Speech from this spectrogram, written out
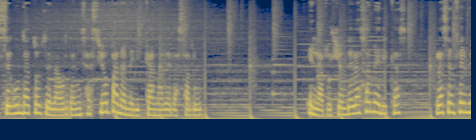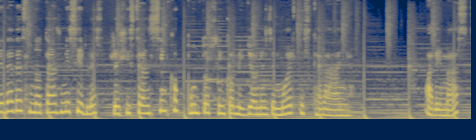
según datos de la Organización Panamericana de la Salud. En la región de las Américas, las enfermedades no transmisibles registran 5.5 millones de muertes cada año. Además,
